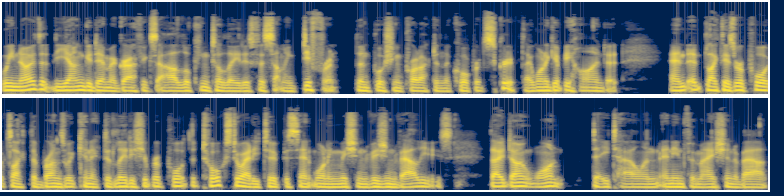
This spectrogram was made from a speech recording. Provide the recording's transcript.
we know that the younger demographics are looking to leaders for something different than pushing product in the corporate script. They want to get behind it. And, and like there's reports like the Brunswick Connected Leadership Report that talks to 82% wanting mission, vision, values. They don't want detail and, and, information about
